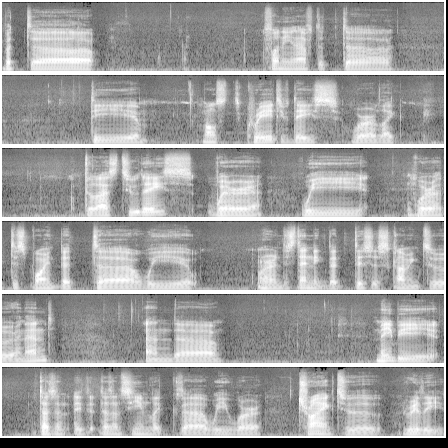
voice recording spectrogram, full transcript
But uh, funny enough that uh, the most creative days were like the last two days where we were at this point that uh, we were understanding that this is coming to an end and uh, maybe doesn't it doesn't seem like uh, we were trying to really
